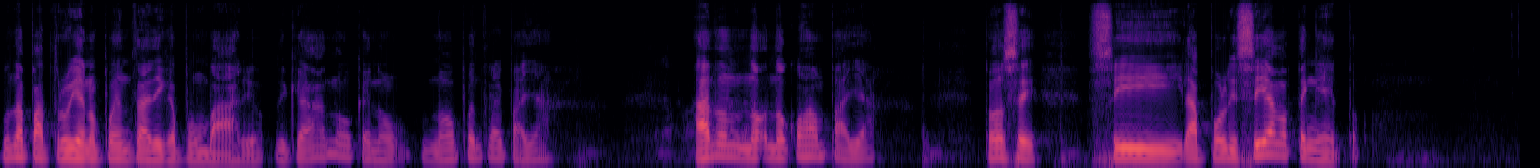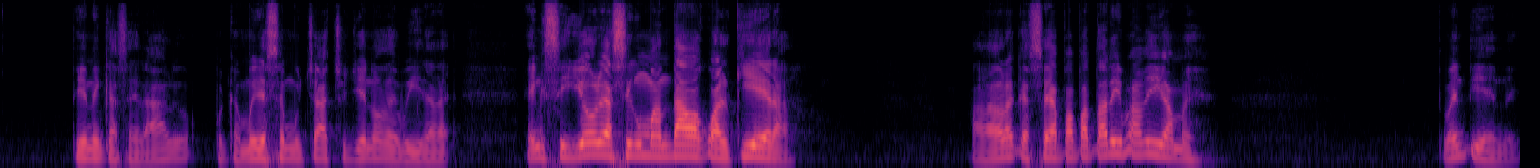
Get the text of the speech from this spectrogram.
una patrulla no puede entrar y que por un barrio? Dice, ah, no, que no, no puede entrar para allá. Ah, no, no, no cojan para allá. Entonces, si la policía no tiene esto, tienen que hacer algo. Porque mire ese muchacho lleno de vida. En si yo le hacía un mandado a cualquiera, a la hora que sea, papá tarima, dígame. ¿Tú me entiendes?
